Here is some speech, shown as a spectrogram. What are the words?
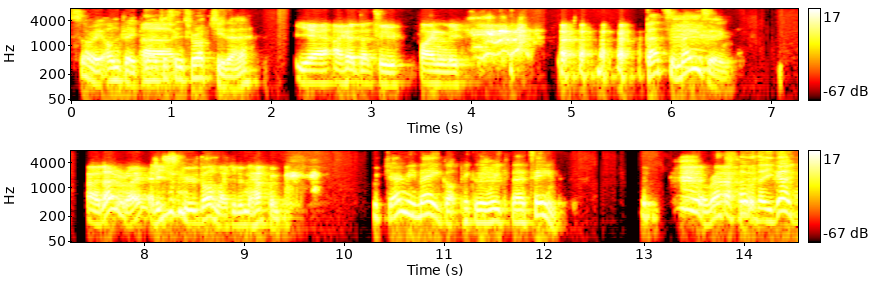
Sorry, Andre, can I just Uh, interrupt you there? Yeah, I heard that too. Finally. That's amazing. I know, right? And he just moved on like it didn't happen. Jeremy May got pick of the week 13. Oh, there you go.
